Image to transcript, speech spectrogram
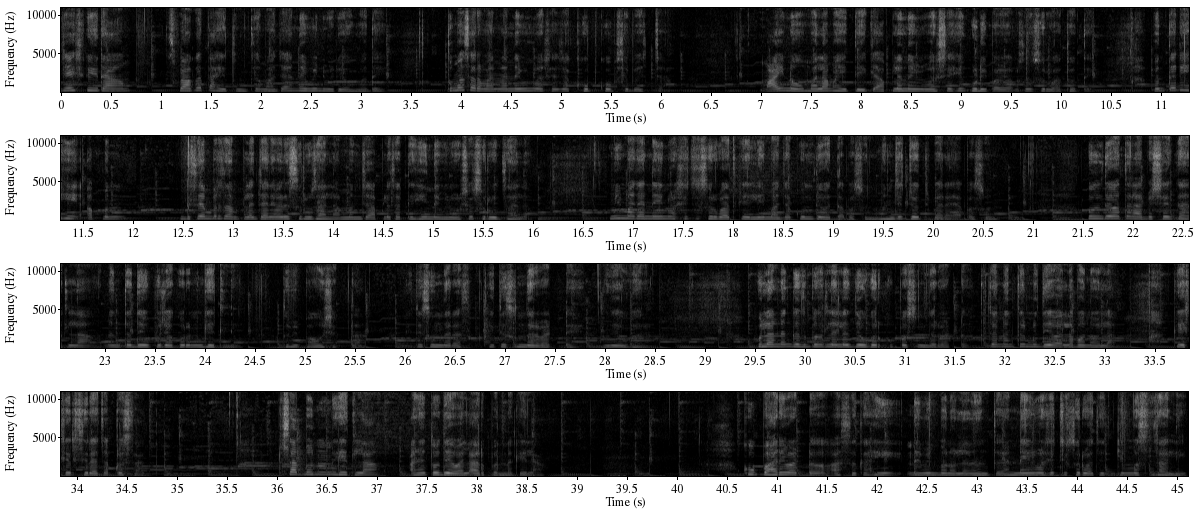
जय श्रीराम. स्वागत आहे तुमचं माझ्या नवीन व्हिडिओमध्ये. तुम्हा सर्वांना नवीन वर्षाच्या खूप खूप शुभेच्छा. आय नो मला माहिती आहे की आपलं नवीन वर्ष हे गुढीपाडव्यापासून सुरुवात होते. पण तरीही आपण डिसेंबर संपला जानेवारी सुरू झाला म्हणजे आपल्यासाठी ही नवीन वर्ष सुरूच झालं. मी माझ्या नवीन वर्षाची सुरुवात केली माझ्या कुलदेवतापासून म्हणजे ज्योतिबारायापासून. कुलदेवताला अभिषेक घातला नंतर देवपूजा करून घेतली. तुम्ही पाहू शकता किती सुंदर अस किती सुंदर वाटतं आहे देवघर. फुलांना गजबजलेलं देवघर खूपच सुंदर वाटतं. त्याच्यानंतर मी देवाला बनवला केशर शिराचा प्रसाद. प्रसाद बनवून घेतला आणि तो देवाला अर्पण केला. खूप भारी वाटतं असं काही नवीन बनवल्यानंतर. आणि नवीन वर्षाची सुरुवात इतकी मस्त झाली.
